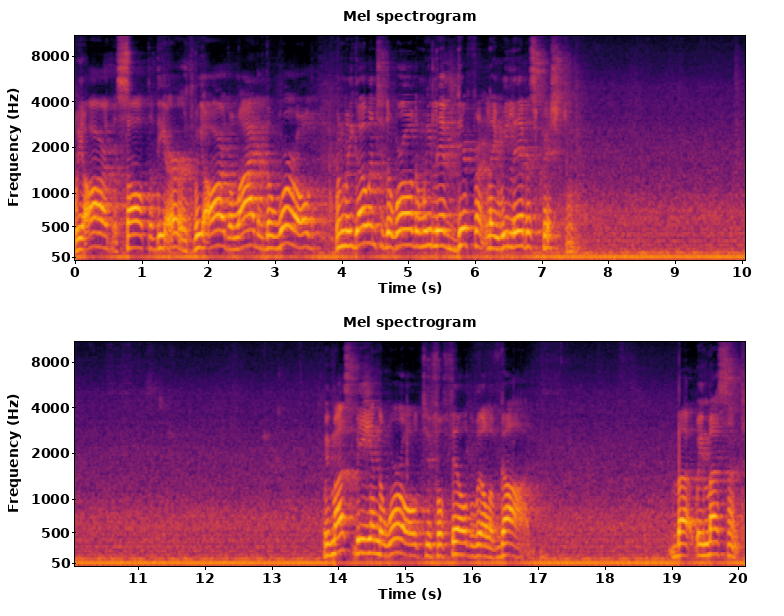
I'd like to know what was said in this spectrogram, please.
We are the salt of the earth. We are the light of the world. When we go into the world and we live differently, we live as Christians. We must be in the world to fulfill the will of God. But we mustn't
